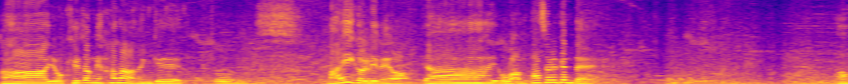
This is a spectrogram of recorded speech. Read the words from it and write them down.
아, 요길 정리 하나 아는 게 좀 많이 걸리네요. 야, 이거 완파 설계인데. 아우.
